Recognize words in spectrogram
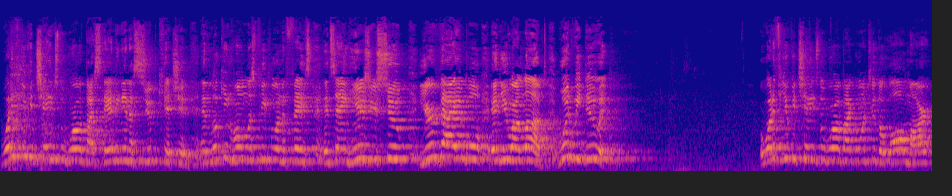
What if you could change the world by standing in a soup kitchen and looking homeless people in the face and saying, Here's your soup, you're valuable, and you are loved? Would we do it? Or what if you could change the world by going to the Walmart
